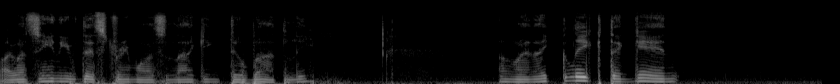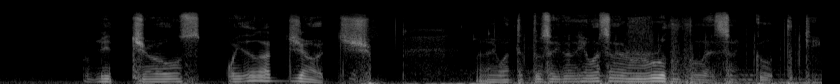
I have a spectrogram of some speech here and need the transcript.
I was seeing if the stream was lagging too badly. And when I clicked again, it shows we do not judge. And I wanted to say that he was a ruthless and good king.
